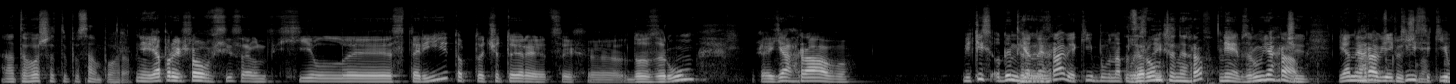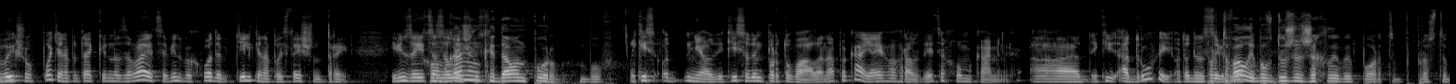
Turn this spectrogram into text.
а того, що типу сам пограв. Ні, я пройшов всі Silent Hill е, старі, тобто чотири цих е, до The Room. Е, Я грав. Якийсь один Ти- я не грав, який був на PlayStation. За ти не грав? Ні, в Room я грав. Чи... Я не А, грав включно. якийсь, який вийшов потім, не пам'ятаю, як він називається. Він виходив тільки на PlayStation 3. І він, здається, залишився. Homecoming і Downpour був. Якийсь, од... Ні, от якийсь один портували на ПК, я його грав, здається, Homecoming. А, який... а другий, от один з Портували був дуже жахливий порт. Просто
